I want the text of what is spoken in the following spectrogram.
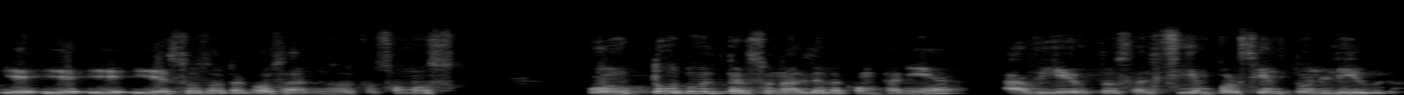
Y, y, eso es otra cosa, nosotros somos con todo el personal de la compañía abiertos al 100% en libros.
